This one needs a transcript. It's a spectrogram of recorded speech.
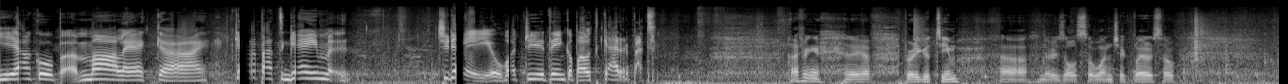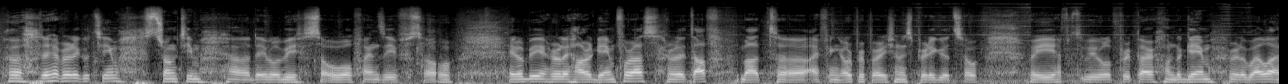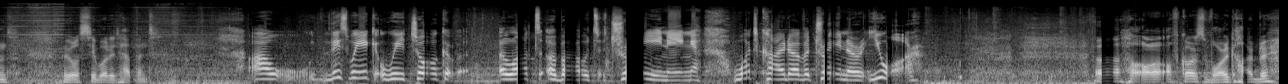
Jakub Malek, uh, Kärpät game today. What do you think about Kärpät? I think they have a pretty good team. Uh, there is also one Czech player, so uh, they have a really good team, strong team. Uh, they will be so offensive, so it will be a really hard game for us, really tough. But uh, I think our preparation is pretty good, so we have to, we will prepare on the game really well, and we will see what it happened. Uh, this week we talk a lot about training. What kind of a trainer you are? Uh, of course, work harder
